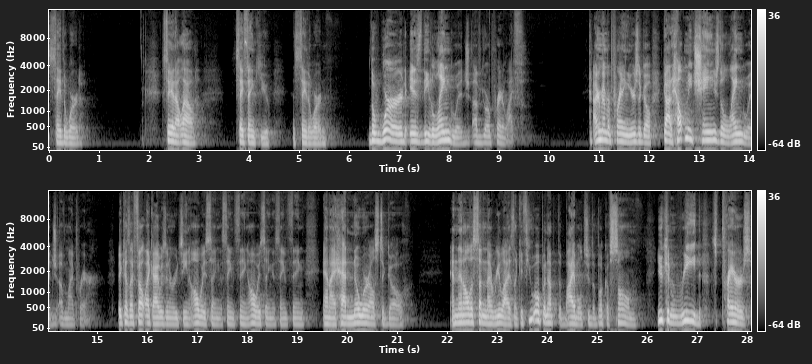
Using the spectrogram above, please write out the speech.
Say the word. Say it out loud. Say thank you and say the word. The word is the language of your prayer life. I remember praying years ago, God, help me change the language of my prayer because I felt like I was in a routine, always saying the same thing, always saying the same thing, and I had nowhere else to go. And then all of a sudden I realized like if you open up the Bible to the book of Psalm, you can read prayers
